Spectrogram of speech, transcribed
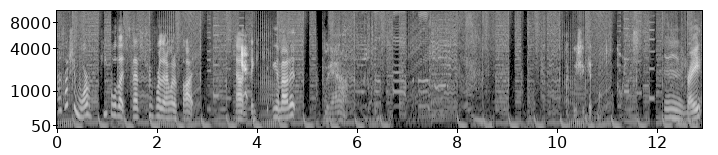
There's actually more people that that's true for than I would have thought. Now that Yeah. I'm thinking about it. Oh yeah. Like, we should get multiple points. Mm, right?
